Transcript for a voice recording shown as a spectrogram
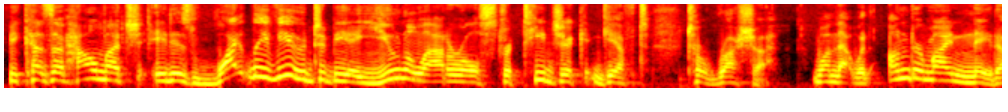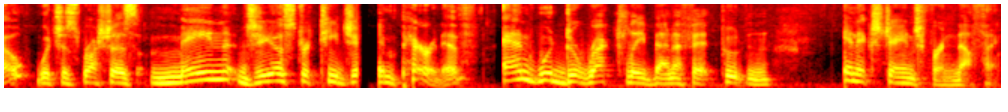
because of how much it is widely viewed to be a unilateral strategic gift to Russia one that would undermine NATO, which is Russia's main geostrategic imperative, and would directly benefit Putin in exchange for nothing.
